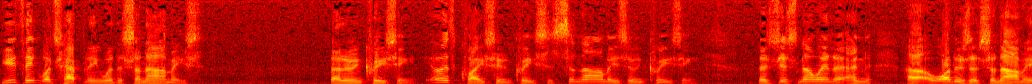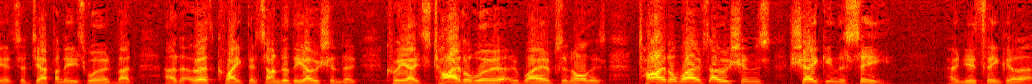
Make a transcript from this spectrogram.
You think what's happening with the tsunamis that are increasing? Earthquakes are increasing, tsunamis are increasing. There's just no end. And uh, what is a tsunami? It's a Japanese word, but an earthquake that's under the ocean that creates tidal waves and all this. Tidal waves, oceans shaking the sea. And you think uh,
